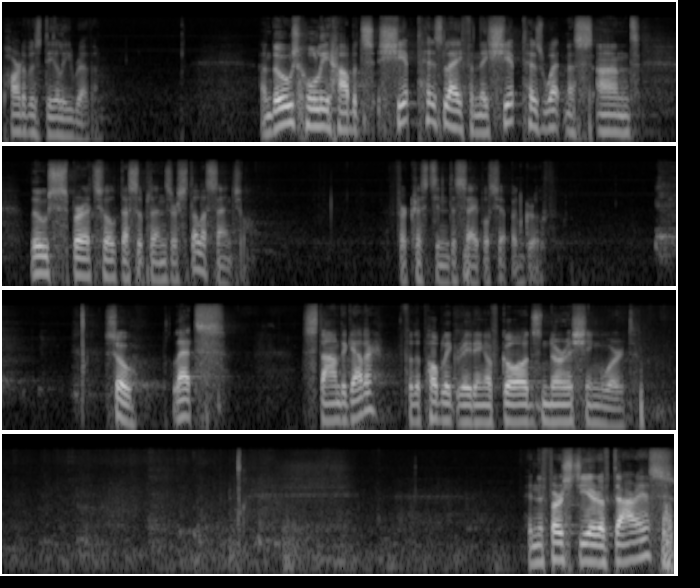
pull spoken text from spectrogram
part of his daily rhythm. And those holy habits shaped his life and they shaped his witness, and those spiritual disciplines are still essential for Christian discipleship and growth. So let's stand together for the public reading of God's nourishing word. In the first year of Darius,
